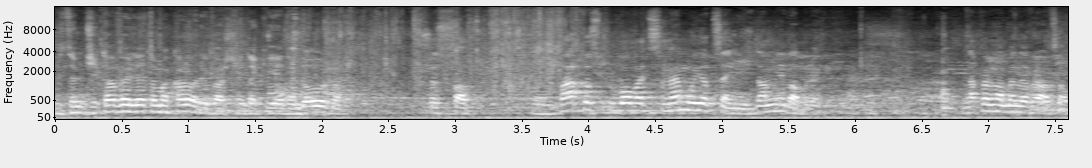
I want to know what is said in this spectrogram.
Jestem ciekawy ile to ma kalorii właśnie taki jeden. Dużo. Przez sos. Warto spróbować samemu i ocenić. Dla mnie dobry. Na pewno będę wracał.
